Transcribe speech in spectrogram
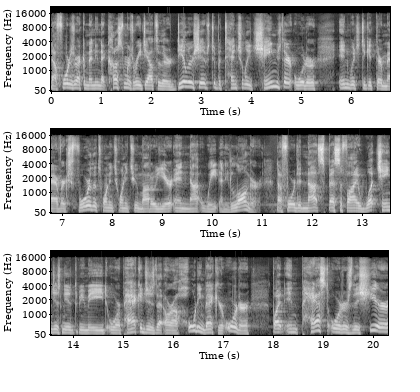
Now, Ford is recommending that customers reach out to their dealerships to potentially change their order in which to get their Mavericks for the 2022 model year and not wait any longer. Now, Ford did not specify what changes needed to be made or packages that are holding back your order. But in past orders this year,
